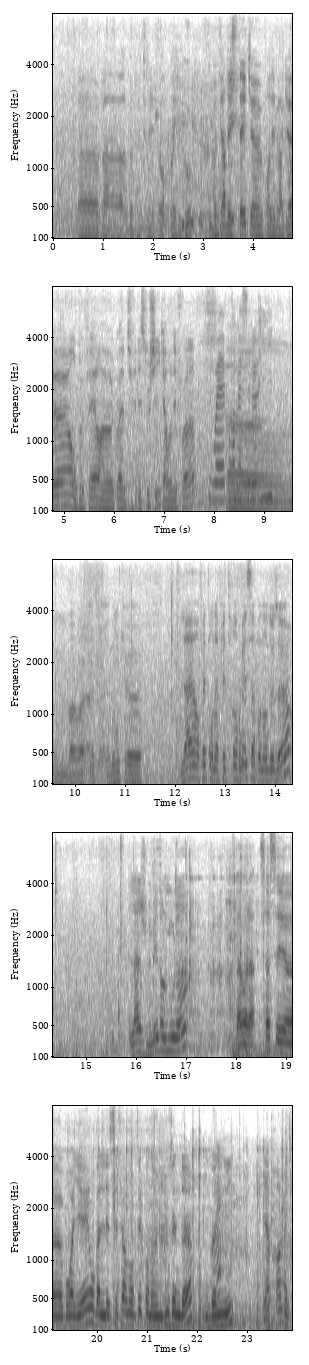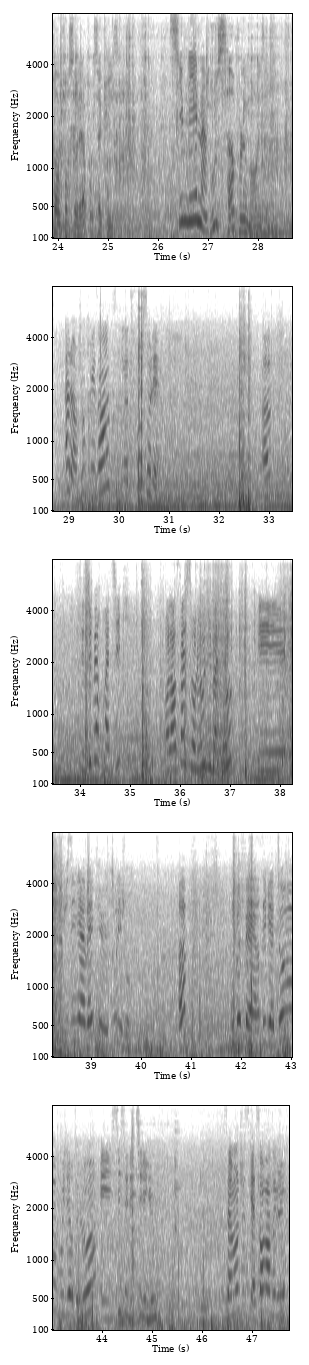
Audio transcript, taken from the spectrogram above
euh, bah, à peu près tous les jours, quoi. Du coup, on peut faire des steaks pour des burgers. On peut faire quoi Tu fais des sushis, carreaux des fois. Ouais, pour remplacer le riz. Bah voilà. Quoi. Et donc là, en fait, on a fait tremper ça pendant deux heures. Là, je le mets dans le moulin. Bah voilà, ça c'est broyé. On va le laisser fermenter pendant une douzaine d'heures, une bonne Ouais. nuit. Et après, on le mettra au four solaire pour que ça cuise. Sublime Tout simplement, les amis. Alors je vous présente notre four solaire. Hop, c'est super pratique. On l'installe sur le haut du bateau et on peut cuisiner avec euh, tous les jours. Hop, on peut faire des gâteaux, bouillir de l'eau et ici c'est des petits légumes. Ça monte jusqu'à 120 degrés.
